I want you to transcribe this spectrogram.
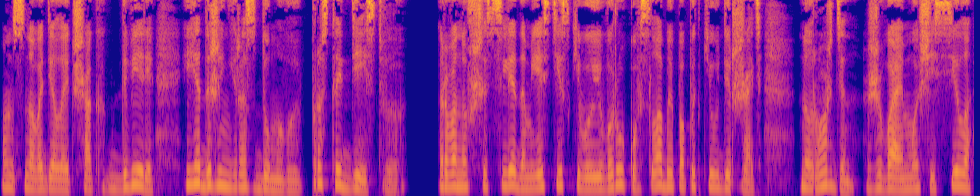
Он снова делает шаг к двери, и я даже не раздумываю, просто действую. Рванувшись следом, я стискиваю его руку в слабой попытке удержать, но Рожден, живая мощь и сила,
